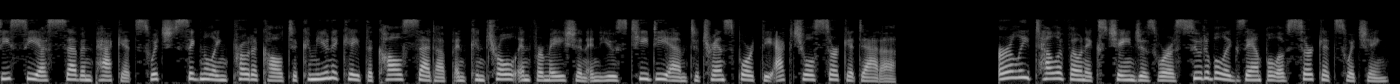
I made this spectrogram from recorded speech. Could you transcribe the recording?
CCS7 packet switched signaling protocol to communicate the call setup and control information and use TDM to transport the actual circuit data. Early telephone exchanges were a suitable example of circuit switching.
